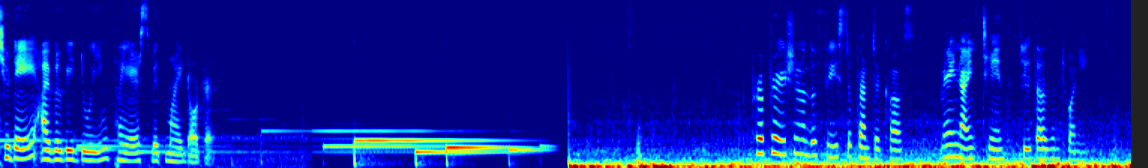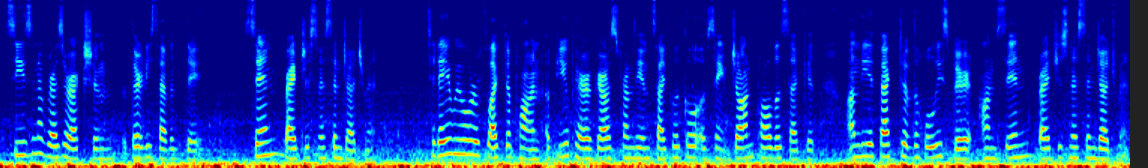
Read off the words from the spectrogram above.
Today I will be doing prayers with my daughter. Preparation of the Feast of Pentecost, May 19th, 2020. Season of Resurrection, the 37th day. Sin, Righteousness, and Judgment. Today we will reflect upon a few paragraphs from the encyclical of St. John Paul II on the effect of the Holy Spirit on sin, righteousness, and judgment.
